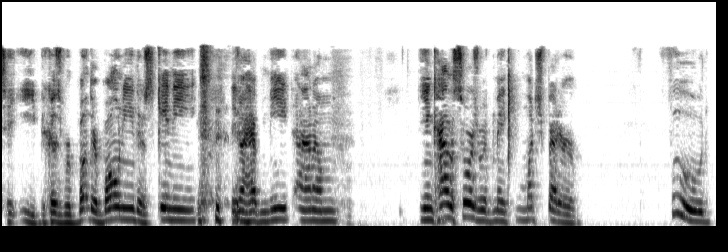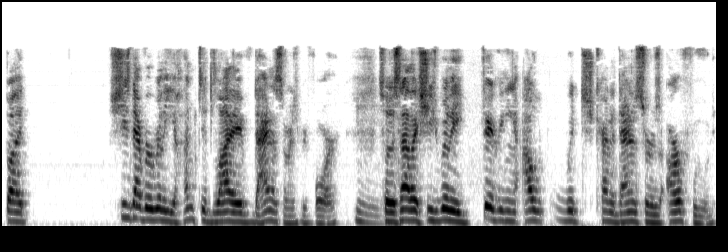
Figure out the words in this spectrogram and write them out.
to eat because we're they're bony, they're skinny, they don't have meat on them. The ankylosaurs would make much better food, but she's never really hunted live dinosaurs before. Hmm. So it's not like she's really figuring out which kind of dinosaurs are food,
